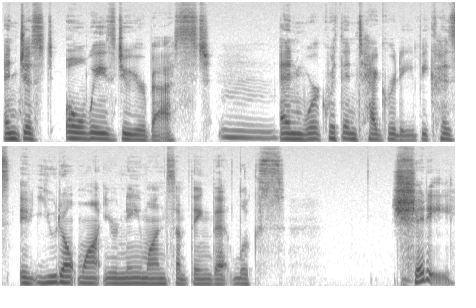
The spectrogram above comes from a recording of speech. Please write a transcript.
and just always do your best Mm. and work with integrity because if you don't want your name on something that looks shitty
